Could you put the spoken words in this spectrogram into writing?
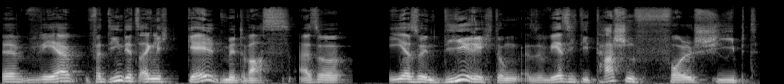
äh, wer verdient jetzt eigentlich Geld mit was. Also eher so in die Richtung, also wer sich die Taschen voll schiebt,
